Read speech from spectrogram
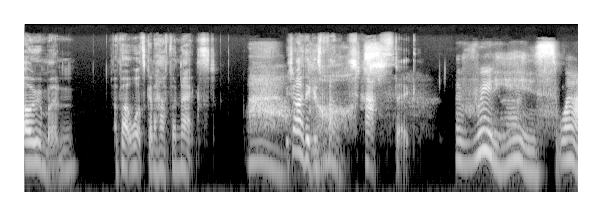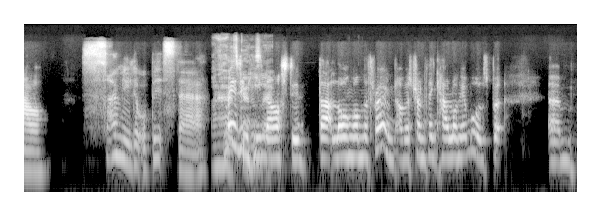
omen about what's going to happen next, Wow, which I think is fantastic. It really is. Wow, so many little bits there. Know, Amazing good, he lasted that long on the throne. I was trying to think how long it was, but um,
